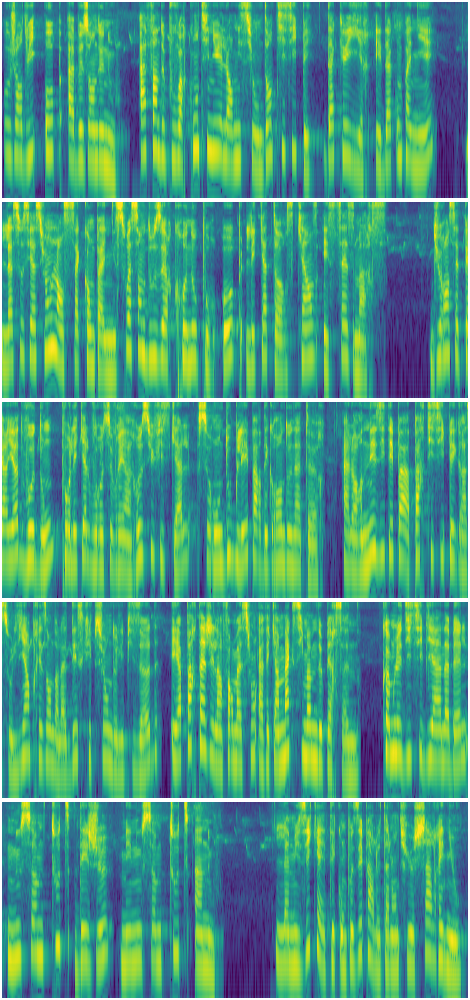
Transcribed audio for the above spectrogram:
Aujourd'hui, Hope a besoin de nous. Afin de pouvoir continuer leur mission d'anticiper, d'accueillir et d'accompagner, l'association lance sa campagne 72 heures chrono pour Hope les 14, 15 et 16 mars. Durant cette période, vos dons, pour lesquels vous recevrez un reçu fiscal, seront doublés par des grands donateurs. Alors n'hésitez pas à participer grâce au lien présent dans la description de l'épisode et à partager l'information avec un maximum de personnes. Comme le dit si bien Annabelle, nous sommes toutes des jeux, mais nous sommes toutes un nous. La musique a été composée par le talentueux Charles Regnault.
